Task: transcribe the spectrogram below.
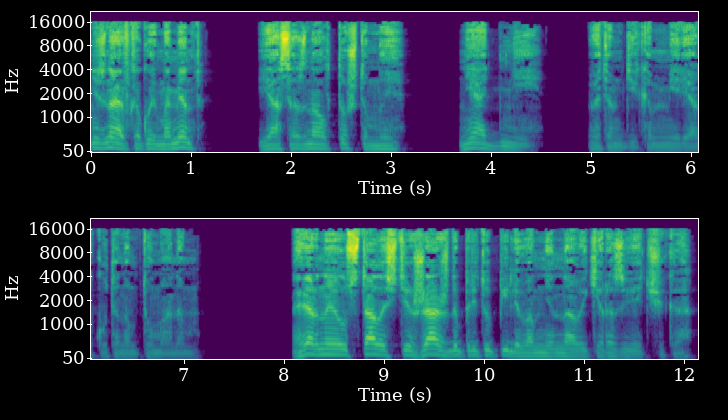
Не знаю, в какой момент я осознал то, что мы не одни в этом диком мире, окутанном туманом. Наверное, усталость и жажда притупили во мне навыки разведчика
